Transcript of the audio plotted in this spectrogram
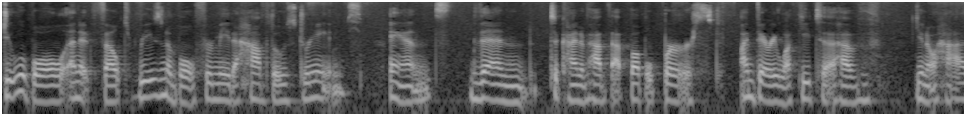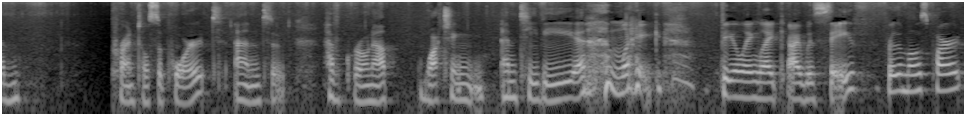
doable and it felt reasonable for me to have those dreams. And then to kind of have that bubble burst. I'm very lucky to have, you know, had parental support and to have grown up watching MTV and like feeling like I was safe for the most part.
